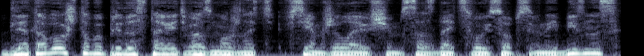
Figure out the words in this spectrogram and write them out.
Для того, чтобы предоставить возможность всем желающим создать свой собственный бизнес,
